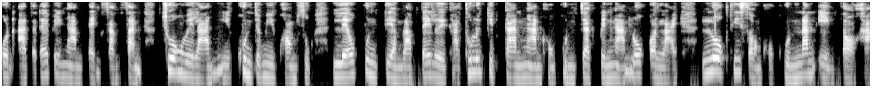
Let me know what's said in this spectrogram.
คนอาจจะได้ไปงานแต่งสังสรรค์ช่วงเวลานี้คุณจะมีความสุข แล้วคุณเตรียมรับได้เลยค่ะ ธุรกิจการงานของคุณจะเป็นงานโลกออนไลน์ โลกที่สองของคุณนั่นเองต่อค่ะ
